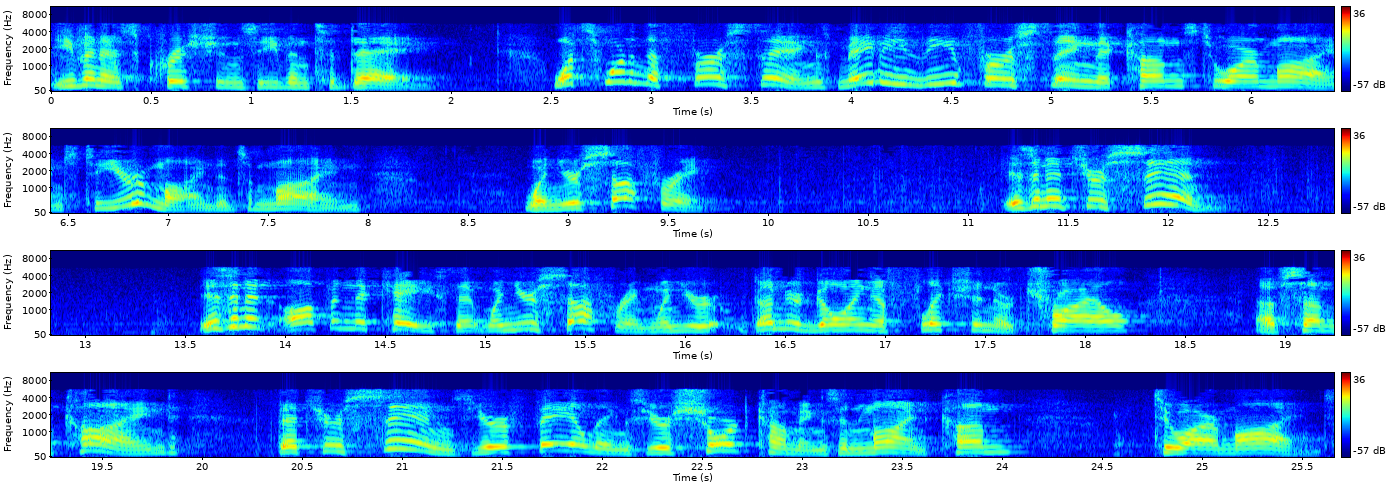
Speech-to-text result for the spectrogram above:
Even as Christians, even today. What's one of the first things, maybe the first thing that comes to our minds, to your mind and to mine, when you're suffering? Isn't it your sin? Isn't it often the case that when you're suffering, when you're undergoing affliction or trial of some kind, that your sins, your failings, your shortcomings in mind come to our minds?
